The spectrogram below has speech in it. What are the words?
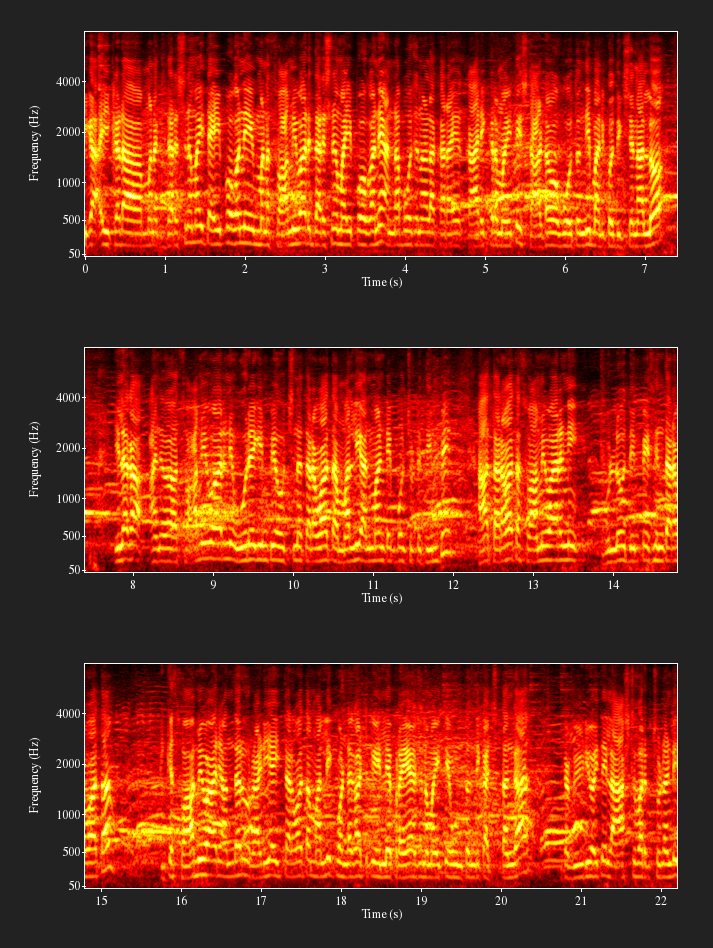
ఇక ఇక్కడ మనకు దర్శనం అయితే అయిపోగానే మన స్వామివారి దర్శనం అయిపోగానే అన్నభోజనాల కార్యక్రమం అయితే స్టార్ట్ అవ్వబోతుంది. మరికొద్ది క్షణాల్లో ఇలాగా స్వామివారిని ఊరేగింపి వచ్చిన తర్వాత మళ్ళీ హనుమాన్ టెంపుల్ చుట్టూ దింపి ఆ తర్వాత స్వామివారిని గుళ్ళో దింపేసిన తర్వాత ఇంకా స్వామివారి అందరూ రెడీ అయిన తర్వాత మళ్ళీ కొండగట్టుకు వెళ్ళే ప్రయోజనం అయితే ఉంటుంది ఖచ్చితంగా. ఇంకా వీడియో అయితే లాస్ట్ వరకు చూడండి.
